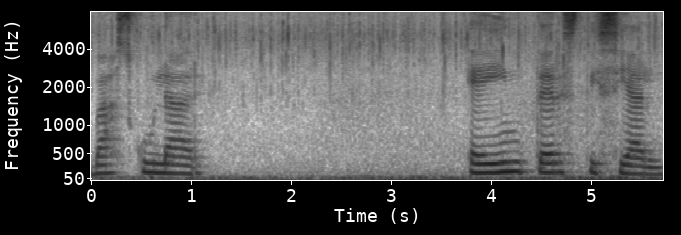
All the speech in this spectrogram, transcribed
vascular e intersticial.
